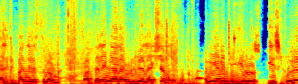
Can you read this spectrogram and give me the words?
కలిసి పనిచేస్తున్నాం. మా తెలంగాణ అభివృద్ధి లక్ష్యం. అందుకని మీ ఈ స్కూలే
